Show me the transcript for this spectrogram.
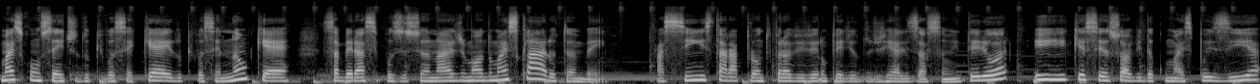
mais consciente do que você quer e do que você não quer, saberá se posicionar de modo mais claro também. Assim, estará pronto para viver um período de realização interior e enriquecer sua vida com mais poesia,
